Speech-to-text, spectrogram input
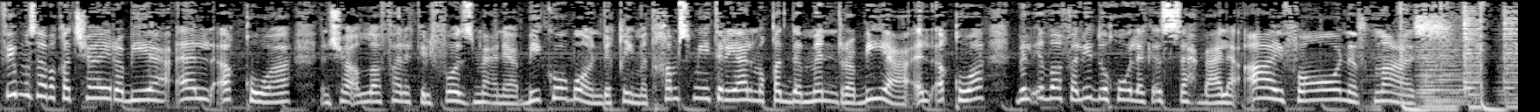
في مسابقة شاي ربيع الأقوى. إن شاء الله فالك الفوز معنا بكوبون بقيمة 500 ريال مقدم من ربيع الأقوى بالإضافة لدخولك السحب على آيفون 12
